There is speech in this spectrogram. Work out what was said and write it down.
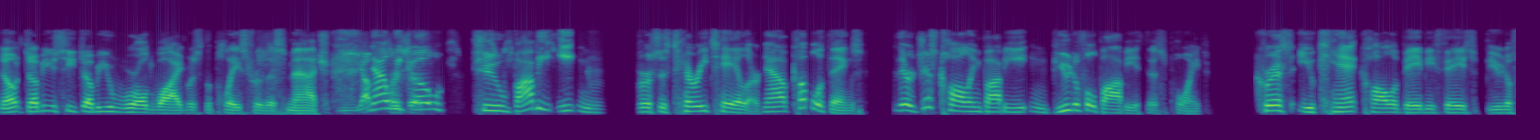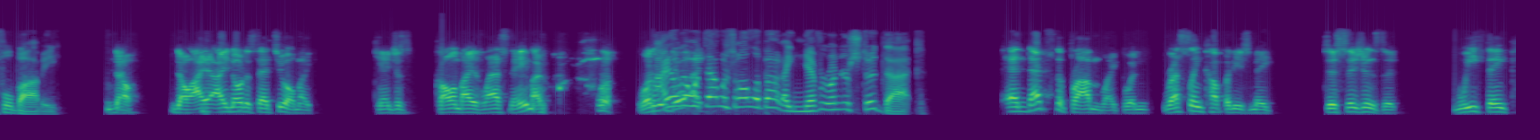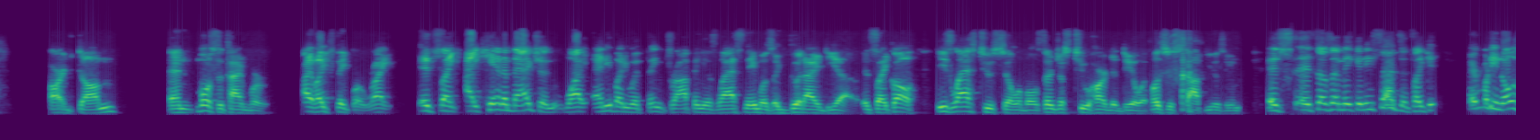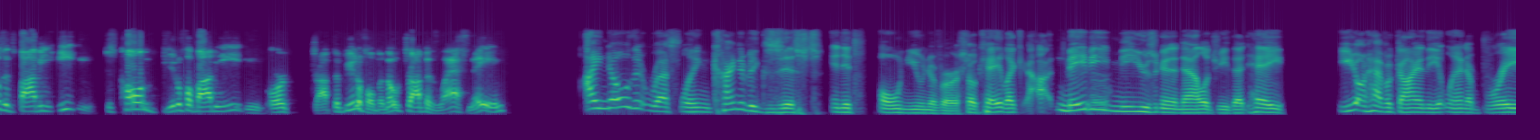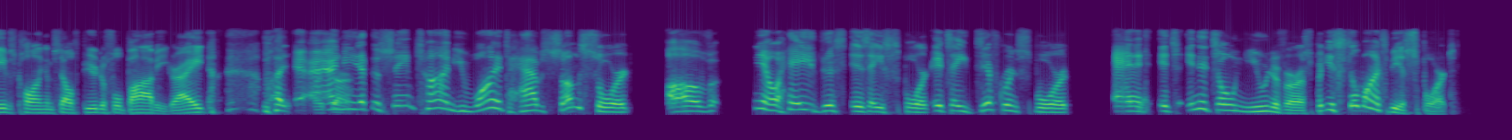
No, WCW Worldwide was the place for this match. Yep, now we sure. go to Bobby Eaton versus Terry Taylor. Now, a couple of things. They're just calling Bobby Eaton Beautiful Bobby at this point. Chris, you can't call a baby face Beautiful Bobby. No, no, I, I noticed that too. I'm like, can't just call him by his last name. I, what do we I don't do? know what that was all about. I never understood that. and that's the problem. Like when wrestling companies make decisions that we think are dumb, and most of the time we're, I like to think we're right. It's like I can't imagine why anybody would think dropping his last name was a good idea. It's like, oh, these last two syllables, they're just too hard to deal with. Let's just stop using them. It's it doesn't make any sense. It's like everybody knows it's Bobby Eaton. Just call him Beautiful Bobby Eaton, or drop the beautiful, but don't drop his last name. I know that wrestling kind of exists in its own universe, okay? Like uh, maybe Sure. me using an analogy that, hey, you don't have a guy in the Atlanta Braves calling himself Beautiful Bobby, right? But I- I mean, at the same time, you wanted to have some sort of, you know, hey, this is a sport. It's a different sport and it's in its own universe, but you still want it to be a sport.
